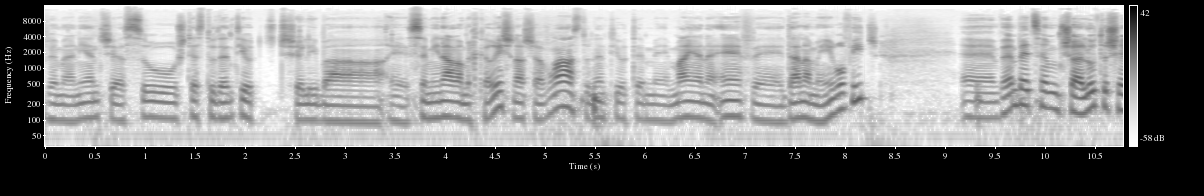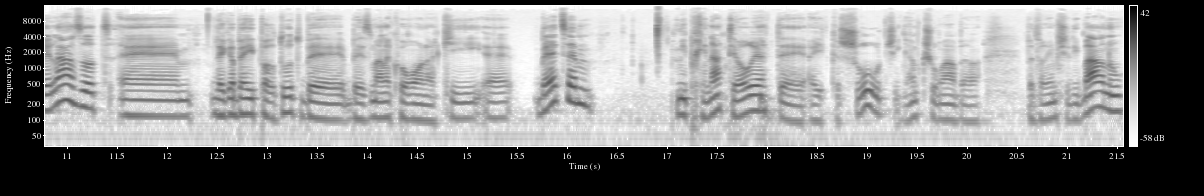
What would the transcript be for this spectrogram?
ומעניין שעשו שתי סטודנטיות שלי בסמינר המחקרי שנה שעברה, הסטודנטיות הן אה, מאיה נאה ודנה מאירוביץ'. אה, והם בעצם שאלו את השאלה הזאת אה, לגבי היפרדות בזמן הקורונה, כי בעצם מבחינת תיאוריית ההתקשרות, שהיא גם קשורה בדברים שדיברנו,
